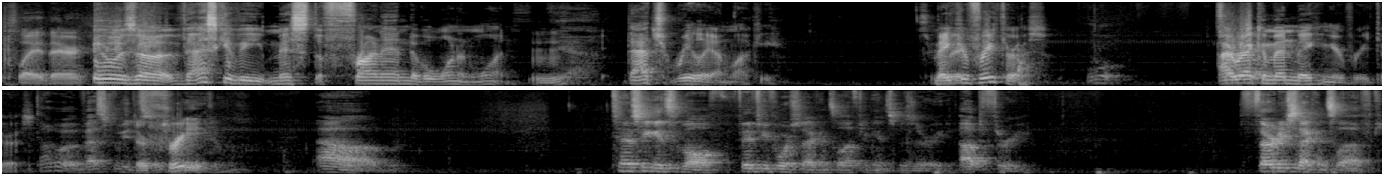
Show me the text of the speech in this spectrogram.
play there. It was uh, Vescovi missed the front end of a one and one. Yeah. That's really unlucky. Make really- your free throws. Well, I recommend making your free throws. Talk about Vescovi. They're free. Um, Tennessee gets the ball. 54 seconds left against Missouri. Up three. 30 seconds left.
